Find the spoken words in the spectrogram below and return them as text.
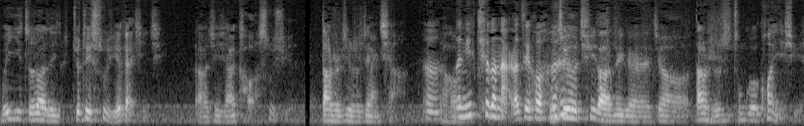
唯一知道的就对数学感兴趣，然后就想考数学，当时就是这样抢。嗯然后，那您去到哪儿了？最后？我最后去到那个叫当时是中国矿业学院，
